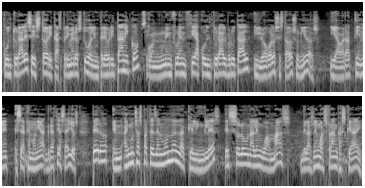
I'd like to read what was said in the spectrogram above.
culturales e históricas. Primero estuvo el Imperio Británico, con una influencia cultural brutal, y luego los Estados Unidos. Y ahora tiene esa hegemonía gracias a ellos. Pero hay muchas partes del mundo en las que el inglés es solo una lengua más de las lenguas francas que hay.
